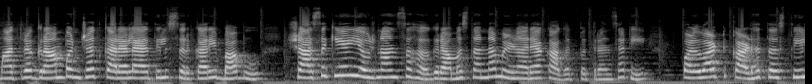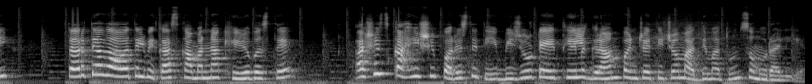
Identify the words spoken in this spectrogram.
मात्र ग्रामपंचायत कार्यालयातील सरकारी बाबू शासकीय योजनांसह ग्रामस्थांना मिळणाऱ्या कागदपत्रांसाठी पळवाट काढत असतील तर त्या गावातील विकास कामांना खीळ बसते अशीच काहीशी परिस्थिती बिजोटे येथील ग्रामपंचायतीच्या माध्यमातून समोर आली आहे.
